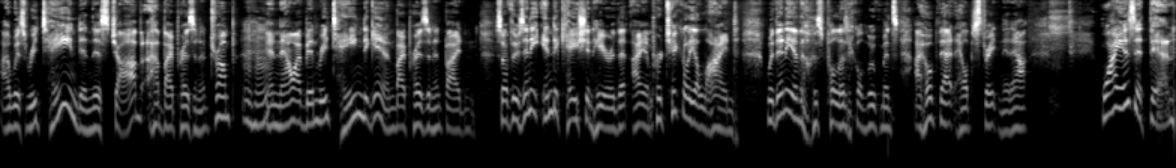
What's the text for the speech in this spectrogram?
I was retained in this job uh, by President Trump. Mm-hmm. And now I've been retained again by President Biden. So if there's any indication here that I am particularly aligned with any of those political movements, I hope that helps straighten it out. Why is it then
